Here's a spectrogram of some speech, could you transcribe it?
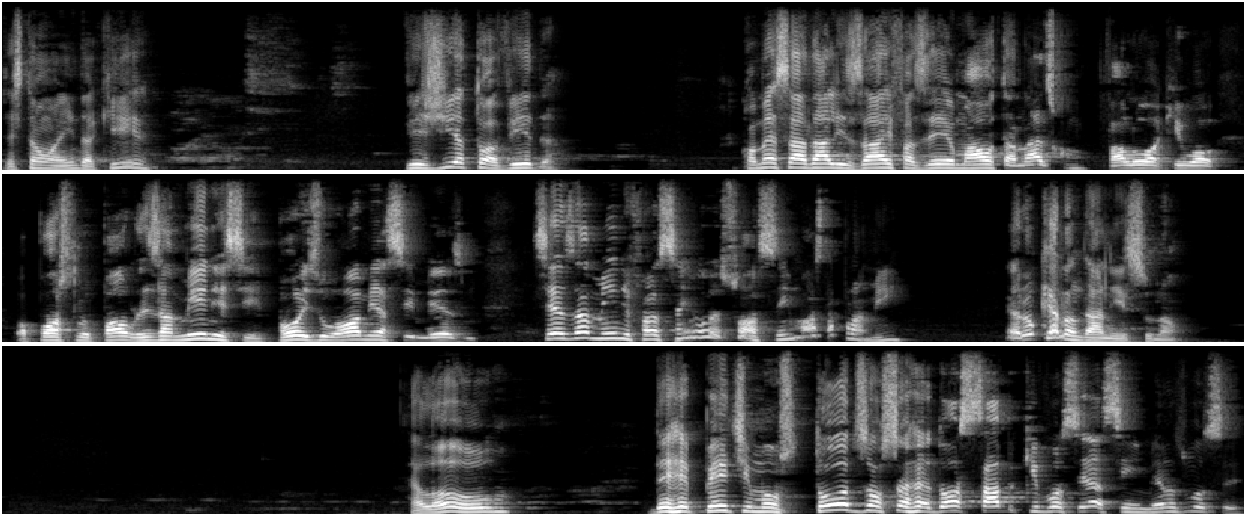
Vocês estão ainda aqui? Vigia a tua vida. Começa a analisar e fazer uma alta análise, como falou aqui o, apóstolo Paulo. Examine-se, pois o homem é a si mesmo. Se examine e fala, Senhor, eu sou assim, mostra para mim. Eu não quero andar nisso, não. Hello? De repente, irmãos, todos ao seu redor sabem que você é assim, menos você.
